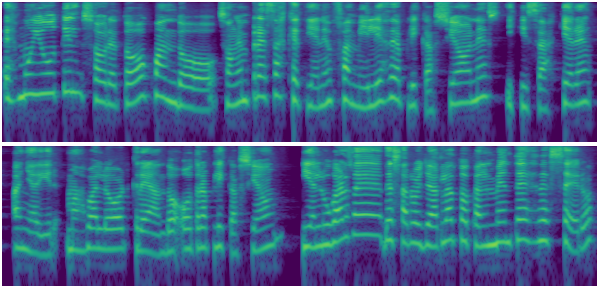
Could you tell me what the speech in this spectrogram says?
es muy útil, sobre todo cuando son empresas que tienen familias de aplicaciones y quizás quieren añadir más valor creando otra aplicación y en lugar de desarrollarla totalmente desde cero,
